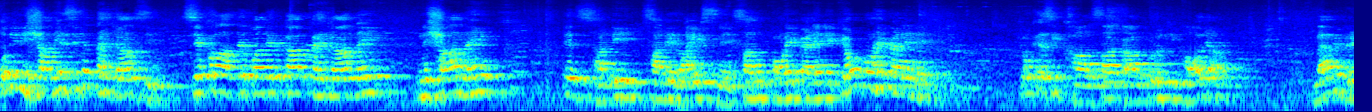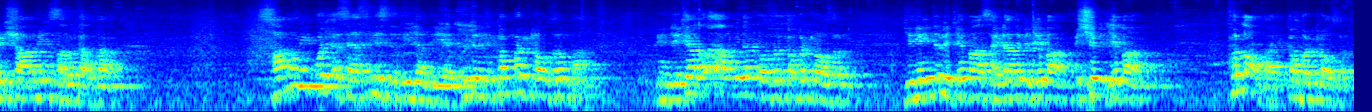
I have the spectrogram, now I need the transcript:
ਉਹਦੀ ਨਿਸ਼ਾਨੀ ਸੀ ਤੇ ਪਹਿਚਾਨ ਸੀ। ਸਿੱਖ ਵਾਸਤੇ ਪੰਜ ਪ੍ਰਕਾਰ ਪਹਿਚਾਨ ਨਹੀਂ, ਨਿਸ਼ਾਨ ਨਹੀਂ। ਇਹ ਸਾਡੀ, ਸਾਡੇ ਰਾਈਟਸ ਨੇ, ਸਾਨੂੰ ਪਾਉਣੇ ਪੈਣੇ ਨੇ। ਕਿਉਂ ਪਾਉਣੇ ਪੈਣੇ ਨੇ? ਕਿਉਂਕਿ ਅਸੀਂ ਖਾਲਸਾ ਕਾਨਪੁਰ ਦੀ ਫੌਜ ਆ। ਮੈਂ ਵੀ ਬ੍ਰਿਟਿਸ਼ ਆਰਮੀ ਸਰਵ ਕਰਦਾ। ਸਾਨੂੰ ਵੀ ਕੁਝ ਅਸੈਸਰੀਜ਼ ਦਿੱਤੀ ਜਾਂਦੀ ਹੈ, ਜਿਹਦੇ ਵਿੱਚ ਕੰਬਟ ਟਰਾਊਜ਼ਰ ਹੁੰਦਾ। ਦੇਖਿਆ ਨਾ ਆਰਮੀ ਦਾ ਟਰਾਊਜ਼ਰ ਕੰਬਟ ਟਰਾਊਜ਼ਰ ਜਿਹਨੇ ਇਹਦੇ ਵਿੱਚ ਬਾ ਸਾਈਡਾਂ ਦੇ ਵਿੱਚ ਬਾ ਪਿੱਛੇ ਵਿੱਚ ਬਾ ਖੁੱਲਾ ਹੁੰਦਾ ਹੈ ਕੰਬਟ ਟਰਾਊਜ਼ਰ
